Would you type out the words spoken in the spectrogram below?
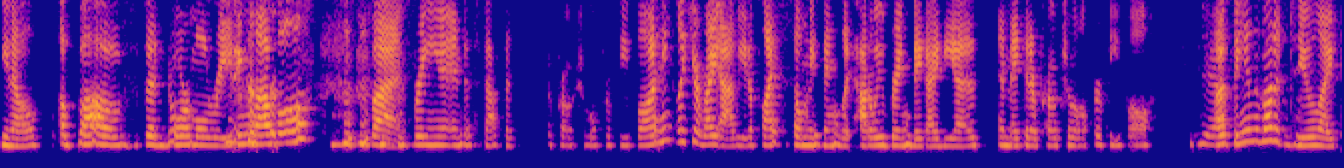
you know, above the normal reading level, but bringing it into stuff that's approachable for people. I think, like, you're right, Abby, it applies to so many things. Like, how do we bring big ideas and make it approachable for people? Yeah. I was thinking about it too, like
